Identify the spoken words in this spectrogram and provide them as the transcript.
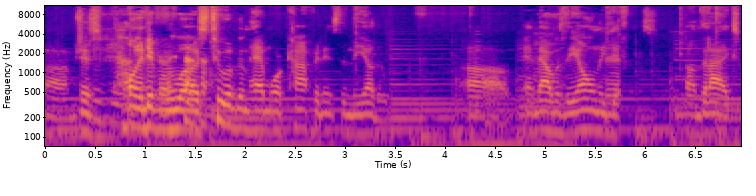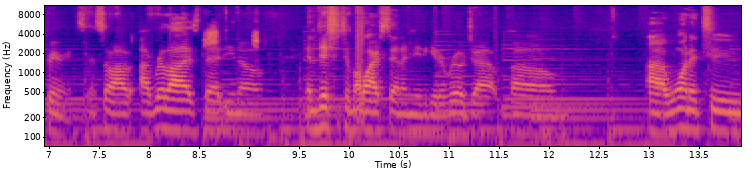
Um, just mm-hmm. only difference was two of them had more confidence than the other one, uh, and that was the only difference um, that I experienced. And so I, I, realized that you know, in addition to my wife saying I need to get a real job, um, I wanted to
